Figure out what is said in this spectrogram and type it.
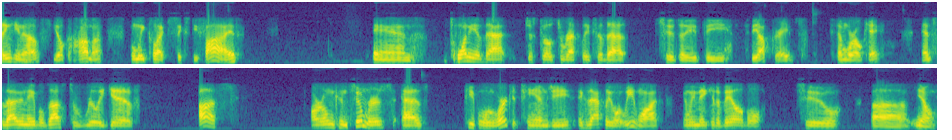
thinking of, Yokohama, when we collect 65, and 20 of that just goes directly to that to the, the, the upgrades, then we're okay. And so that enables us to really give us, our own consumers, as people who work at TMG, exactly what we want, and we make it available to, uh, you know,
